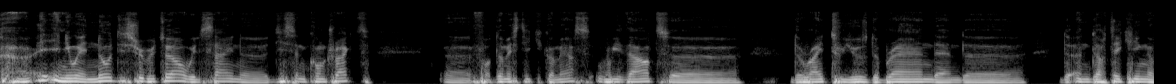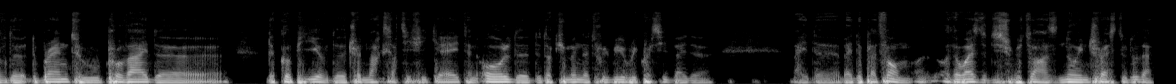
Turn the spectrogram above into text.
Uh, anyway, no distributor will sign a decent contract uh, for domestic e-commerce without uh, the right to use the brand and uh, the undertaking of the, the brand to provide uh, the copy of the trademark certificate and all the, the document that will be requested by the by the by the platform. Otherwise, the distributor has no interest to do that.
